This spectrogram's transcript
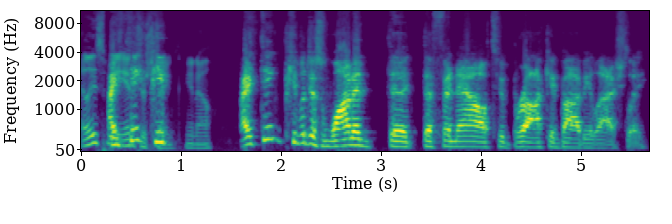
at least be I think interesting. peop- you know, I think people just wanted the the finale to Brock and Bobby Lashley.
